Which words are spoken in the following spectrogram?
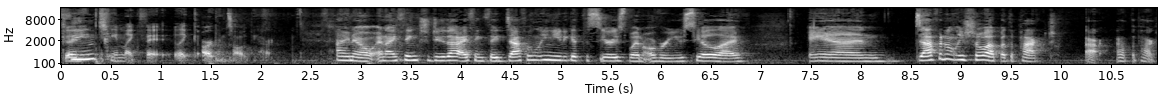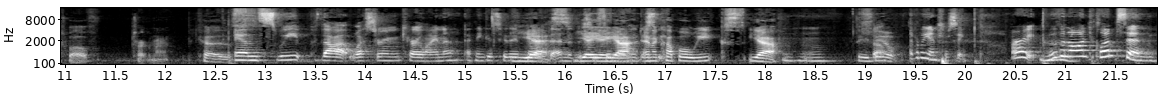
good think team like Fay- like Arkansas would be hard. I know, and I think to do that, I think they definitely need to get the series win over UCLA, and definitely show up at the Pac at uh, at the Pac-12 tournament because And sweep that Western Carolina, I think is who they play at the end of the yeah, yeah, season. Yeah, need to in a couple of weeks, yeah, mm-hmm. they So, do. It'll be interesting. All right, mm. moving on to Clemson.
